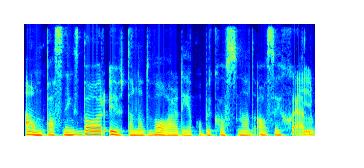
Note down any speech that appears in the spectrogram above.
anpassningsbar utan att vara det på bekostnad av sig själv.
